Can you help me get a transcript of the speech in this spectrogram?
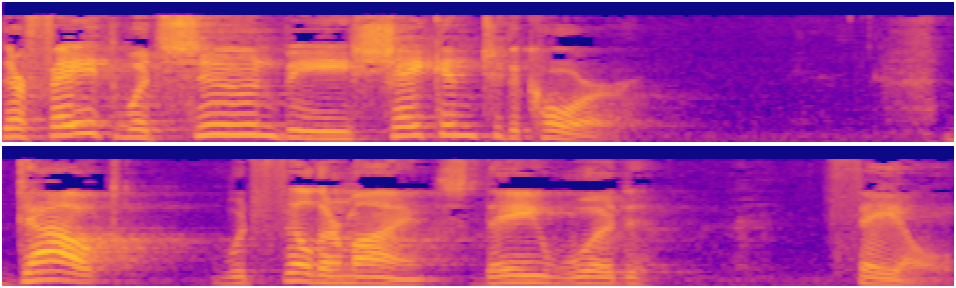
Their faith would soon be shaken to the core. Doubt would fill their minds. They would fail.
